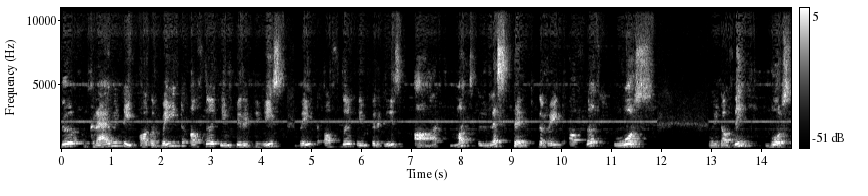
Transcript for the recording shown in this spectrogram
the gravity or the weight of the impurities weight of the impurities are much less than the weight of the ores. Weight of the ores.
